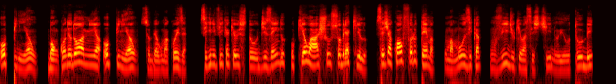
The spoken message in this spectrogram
opinião? Bom, quando eu dou a minha opinião sobre alguma coisa, significa que eu estou dizendo o que eu acho sobre aquilo, seja qual for o tema, uma música, um vídeo que eu assisti no YouTube.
